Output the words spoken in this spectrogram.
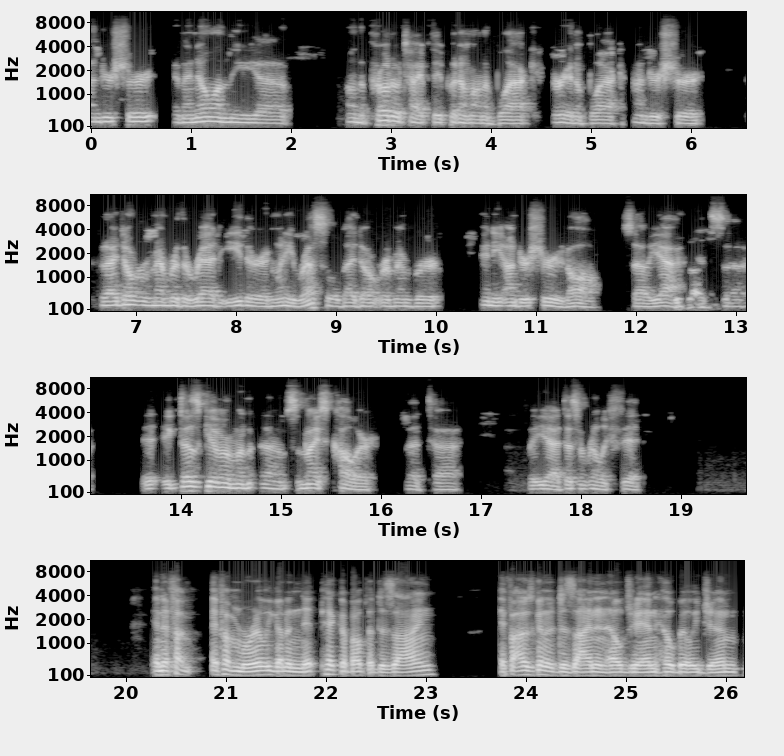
undershirt, and I know on the uh, on the prototype they put him on a black or in a black undershirt, but I don't remember the red either. And when he wrestled, I don't remember any undershirt at all. So yeah, it's uh, it, it does give him um, some nice color, but uh, but yeah, it doesn't really fit. And if I'm if I'm really gonna nitpick about the design, if I was gonna design an LJN Hillbilly Jim,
